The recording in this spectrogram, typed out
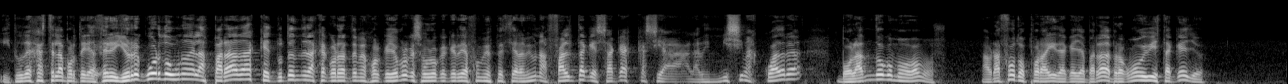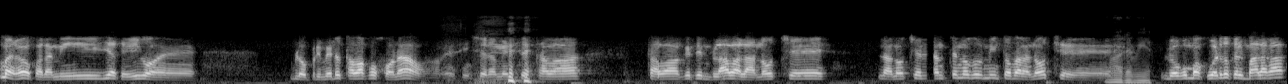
Y tú dejaste la portería cero. Y yo recuerdo una de las paradas que tú tendrás que acordarte mejor que yo, porque seguro que aquel día fue muy especial. A mí, una falta que sacas casi a la mismísima escuadra, volando como vamos. Habrá fotos por ahí de aquella parada, pero ¿cómo viviste aquello? Bueno, para mí, ya te digo, eh, lo primero estaba acojonado. eh, sinceramente estaba, estaba que temblaba la noche. La noche antes no dormí toda la noche. eh, Madre mía. Luego me acuerdo que el Málaga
